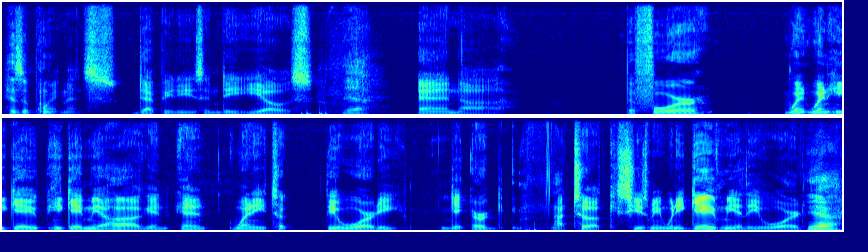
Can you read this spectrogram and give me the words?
his appointments, deputies and DEOs. Yeah. And uh, before when when he gave he gave me a hug and, and when he took the award he or not took excuse me when he gave me the award Yeah.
